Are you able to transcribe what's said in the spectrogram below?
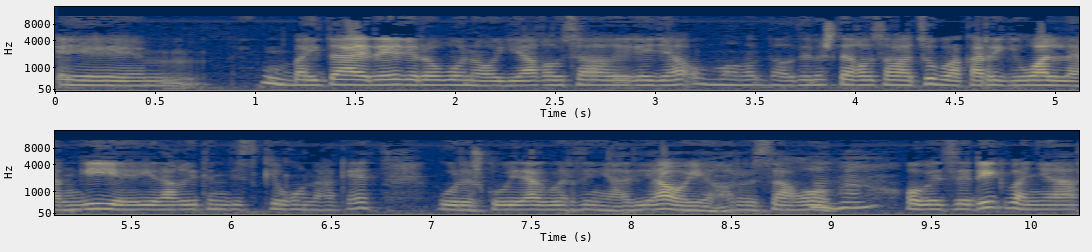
E, baita ere, gero, bueno, ja gauza gehiago, daude beste gauza batzuk bakarrik igual langile eragiten dizkigunak, ez? Gure eskubideak berdina dira, oi, horrezago hobetzerik, baina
